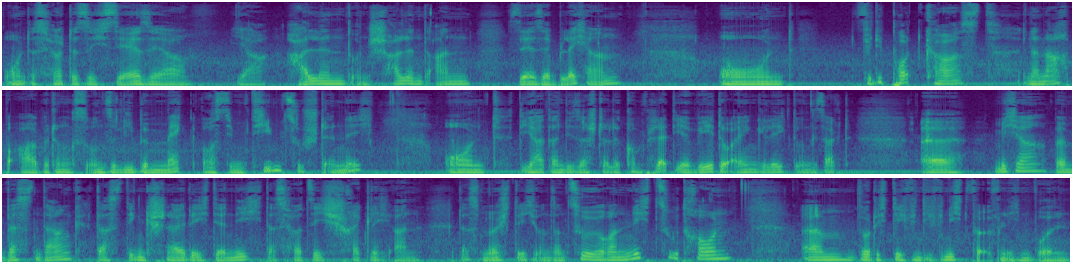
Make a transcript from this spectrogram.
und es hörte sich sehr, sehr ja, hallend und schallend an, sehr, sehr blechern. Und für die Podcast in der Nachbearbeitung ist unsere liebe Mac aus dem Team zuständig. Und die hat an dieser Stelle komplett ihr Veto eingelegt und gesagt, äh, Micha, beim besten Dank, das Ding schneide ich dir nicht, das hört sich schrecklich an. Das möchte ich unseren Zuhörern nicht zutrauen, ähm, würde ich definitiv nicht veröffentlichen wollen.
